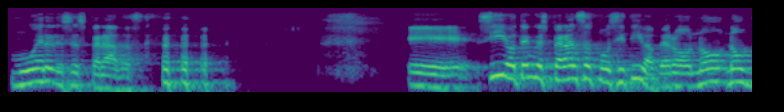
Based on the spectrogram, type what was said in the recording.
muere desesperadas. Eh, sí, yo tengo esperanzas positivas, pero no, no,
